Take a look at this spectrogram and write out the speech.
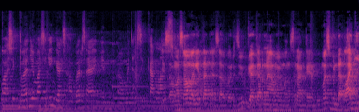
Wah, asik banget ya Mas Iki, nggak sabar saya ingin eh, menyaksikan ya langsung. sama-sama kita nggak sabar juga karena memang serangkaian Puma sebentar lagi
